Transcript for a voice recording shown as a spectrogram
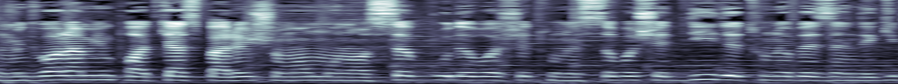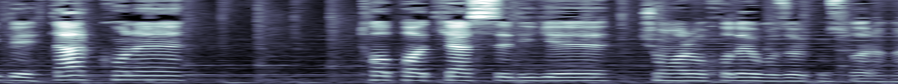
امیدوارم این پادکست برای شما مناسب بوده باشه تونسته باشه دیدتون رو به زندگی بهتر کنه. تا پادکست دیگه شما رو به خدای بزرگ میسپارم.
